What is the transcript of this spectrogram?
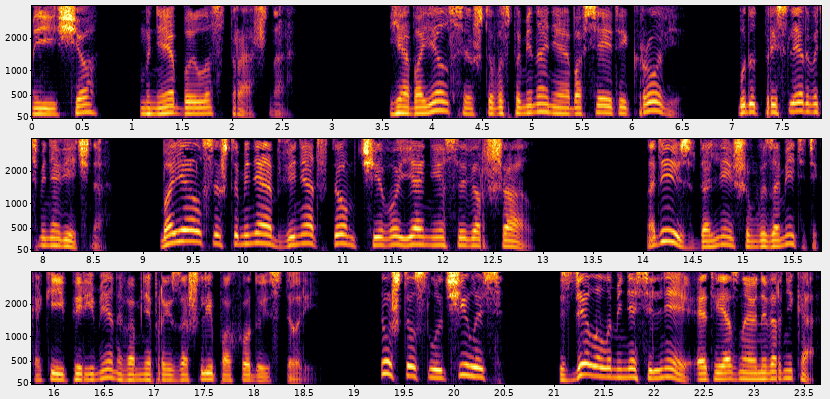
И еще мне было страшно. Я боялся, что воспоминания обо всей этой крови будут преследовать меня вечно. Боялся, что меня обвинят в том, чего я не совершал. Надеюсь, в дальнейшем вы заметите, какие перемены во мне произошли по ходу истории. То, что случилось, сделало меня сильнее, это я знаю наверняка.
